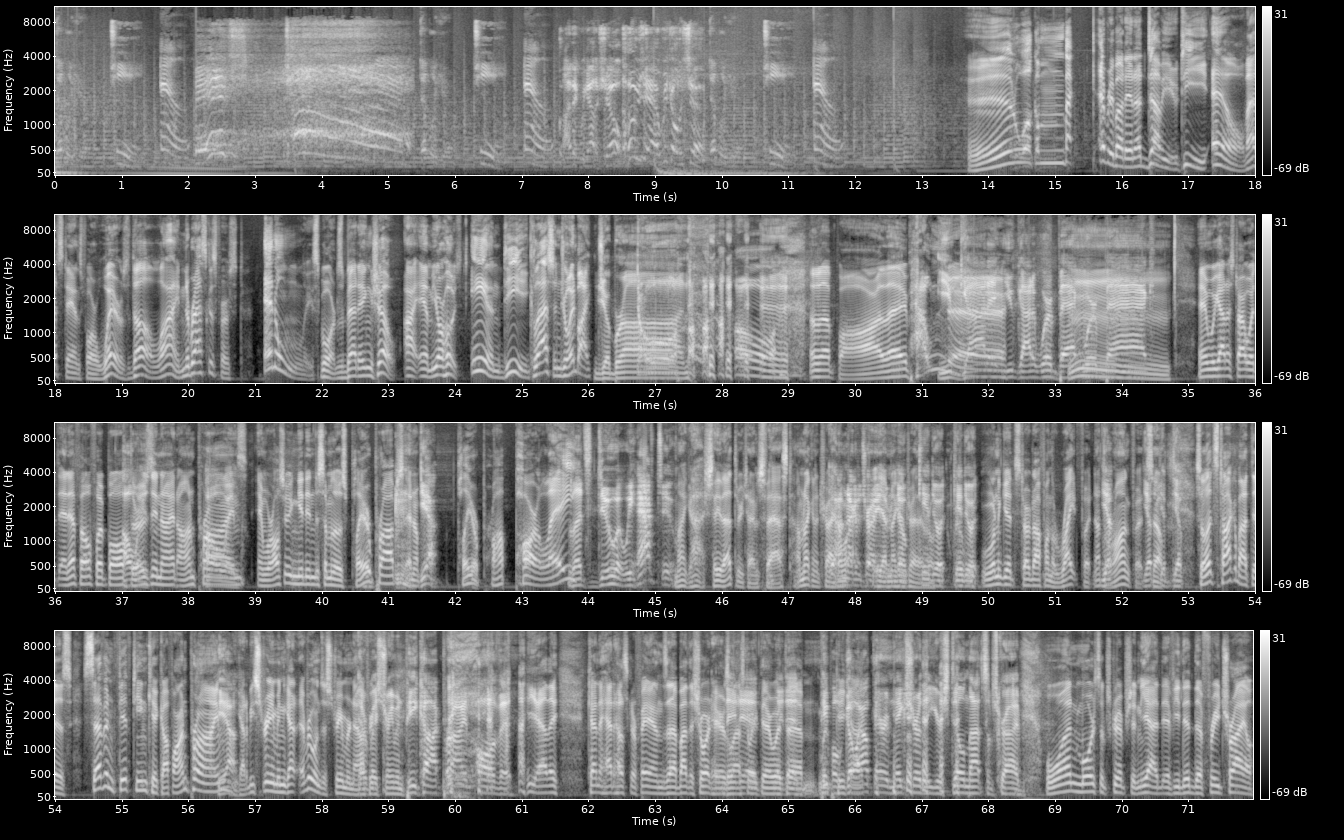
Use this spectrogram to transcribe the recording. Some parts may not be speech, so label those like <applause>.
W. T L W. T L I think we got a show. Oh yeah, we got a show. W. T L And welcome back, everybody, to WTL. That stands for Where's the Line? Nebraska's first and only sports betting show. I am your host, Andy Classen, joined by JaBron. <laughs> oh, the Parlay Pounder. you got it. You got it. We're back. We're hmm. back. And we got to start with NFL football Always. Thursday night on Prime. Always. And we're also going to get into some of those player props and a Yeah. Player prop parlay. Let's do it. We have to. My gosh, say that three times fast. I'm not going to try. Yeah, I don't I'm not gonna try Yeah, either. I'm not Nope, going to try that. can't do it. Can't do it. We want to get started off on the right foot, not Yep. the wrong foot. Yep, so, yep, yep. so let's talk about this 7:15 kickoff on Prime. Yeah. you got to be streaming. You got everyone's a streamer now. If Everybody's streaming Peacock, Prime, <laughs> all of it. yeah, they kind of had Husker fans uh, by the short hairs They last did. week there They with, did. um, with people go Peacock. out there and make sure that you're still not <laughs> subscribed. One more subscription. Yeah, if you did the free trial,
